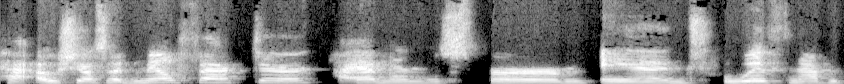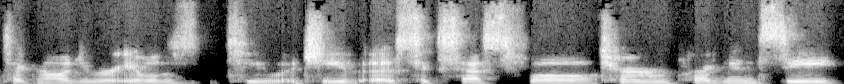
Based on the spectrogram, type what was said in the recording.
Ha- oh, she also had male factor, high abnormal sperm, and with NaPro technology, we were able to, to achieve a successful term pregnancy.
